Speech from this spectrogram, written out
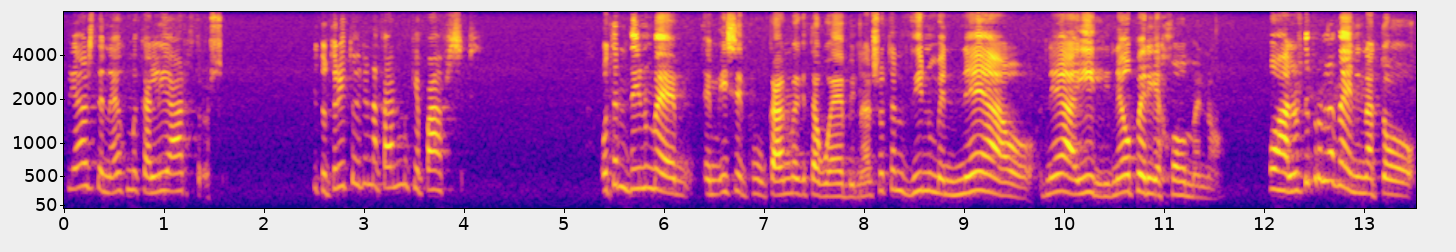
Χρειάζεται να έχουμε καλή άρθρωση. Και το τρίτο είναι να κάνουμε και παύσεις. Όταν δίνουμε, εμείς που κάνουμε και τα webinars, όταν δίνουμε νέα, νέα ύλη, νέο περιεχόμενο, ο άλλος δεν προλαβαίνει να το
